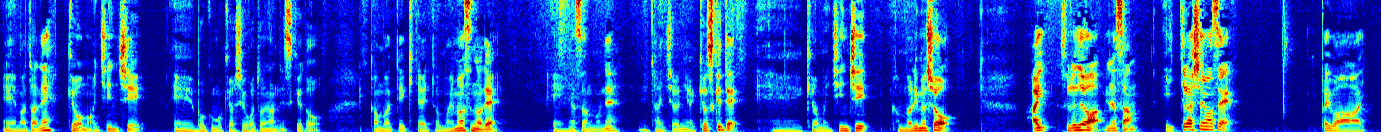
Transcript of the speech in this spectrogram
えー、またね、今日も一日、えー、僕も今日仕事なんですけど、頑張っていきたいと思いますので、えー、皆さんもね、体調には気をつけて、えー、今日も一日頑張りましょう。はい、それでは皆さん、いってらっしゃいませ。バイバーイ。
